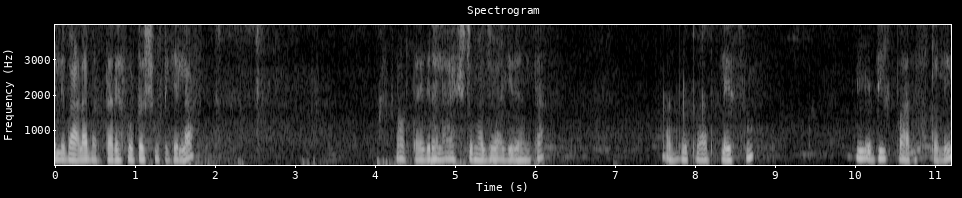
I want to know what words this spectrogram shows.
ಇಲ್ಲಿ ಭಾಳ ಬರ್ತಾರೆ ಫೋಟೋಶೂಟಿಗೆಲ್ಲ ನೋಡ್ತಾ ಇದ್ದೀರಲ್ಲ, ಎಷ್ಟು ಮಜವಾಗಿದೆ ಅಂತ. ಅದ್ಭುತವಾದ ಪ್ಲೇಸು. ಇಲ್ಲೂ ಡೀಪ್ ಫಾರೆಸ್ಟಲ್ಲಿ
